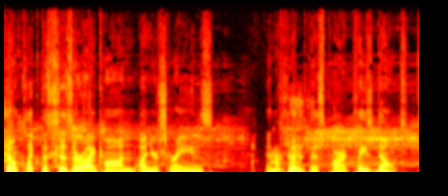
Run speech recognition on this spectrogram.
don't click the scissor icon on your screens and clip this part. Please don't.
